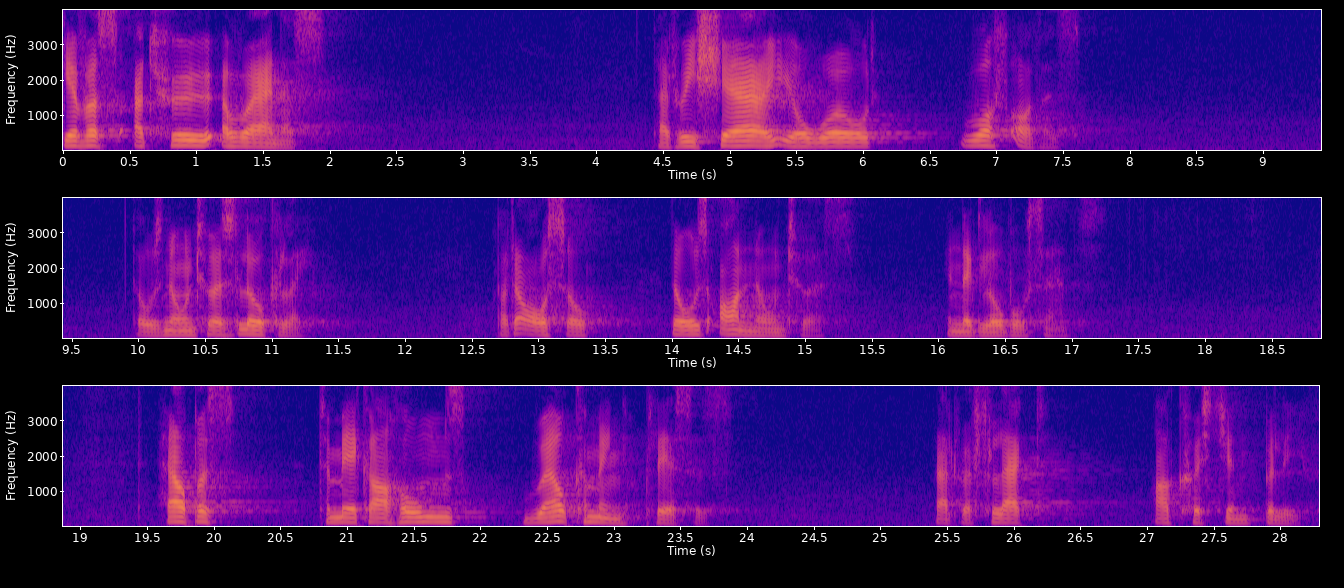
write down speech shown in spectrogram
Give us a true awareness that we share your world with others, those known to us locally, but also those unknown to us in the global sense. Help us to make our homes welcoming places that reflect our Christian belief.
